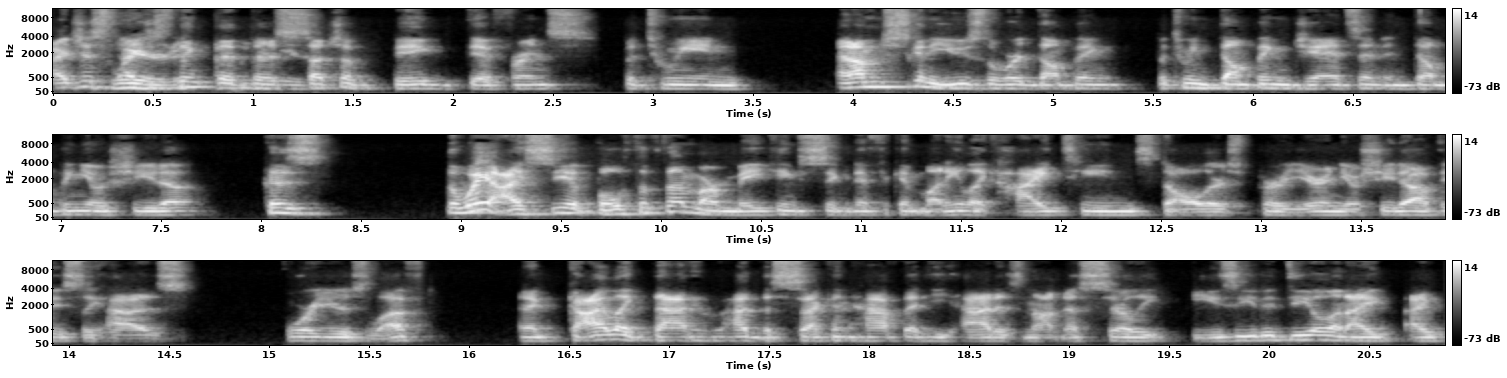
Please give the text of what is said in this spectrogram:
I just I just think that there's such a big difference between and I'm just going to use the word dumping between dumping Jansen and dumping Yoshida because the way I see it, both of them are making significant money, like high teens dollars per year. And Yoshida obviously has four years left. And a guy like that who had the second half that he had is not necessarily easy to deal. And I, I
